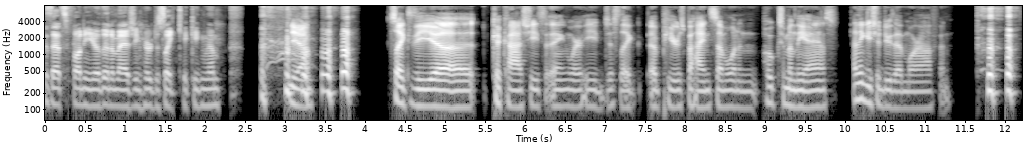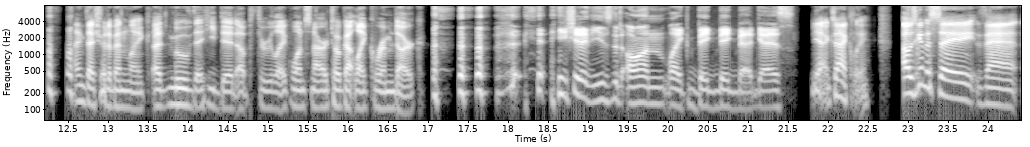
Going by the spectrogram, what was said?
because that's funnier than imagining her just like kicking them. yeah. It's like the uh Kakashi thing where he just like appears behind someone and pokes him in the ass. I think he should do that more often. I think that should have been like a move that he did up through like once Naruto got like grim dark he should have used it on like big big bad guys. Yeah, exactly. I was gonna say that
